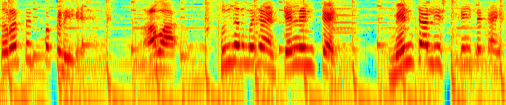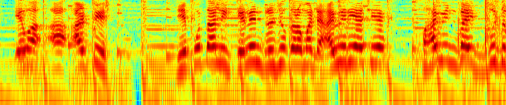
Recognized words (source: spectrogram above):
તરત જ પકડી લે આવા સુંદર મજાના ટેલેન્ટેડ મેન્ટાલિસ્ટ કહી શકાય એવા આ આર્ટિસ્ટ જે પોતાની ટેલેન્ટ રજૂ કરવા માટે આવી રહ્યા છે, ભાવિનભાઈ બુદ્ધ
